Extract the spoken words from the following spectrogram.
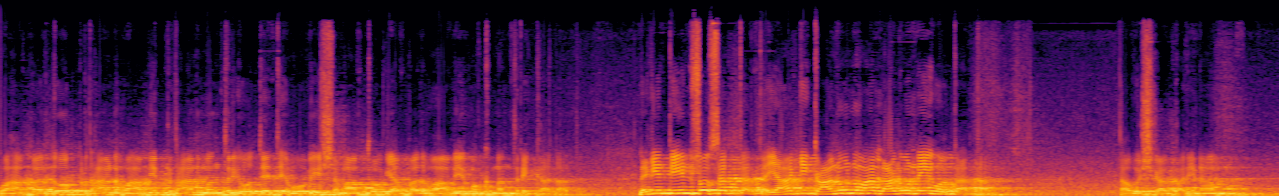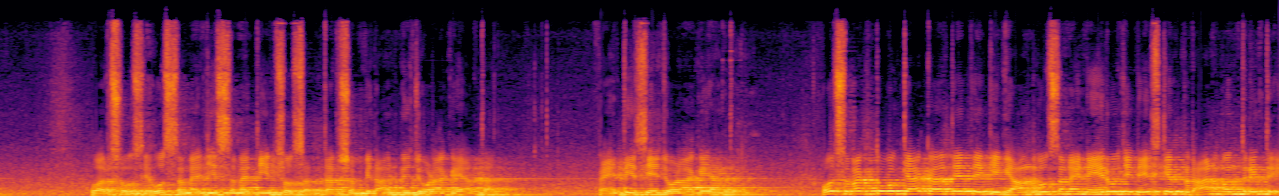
वहाँ पर दो प्रधान, वहाँ भी प्रधानमंत्री होते थे, वो भी समाप्त हो गया। पद वहाँ भी मुख्यमंत्री कहलाता लेकिन 370 था। यहाँ की कानून वहाँ लागू नहीं होता था। तब उसका परिणाम वर्षों से, उस समय, जिस समय 370 संविधान में जोड़ा गया था, पैंतीस से जोड़ा गया था, उस वक्त तो वो क्या कहते थे कि ज्ञान, उस समय नेहरू जी देश के प्रधानमंत्री थे।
